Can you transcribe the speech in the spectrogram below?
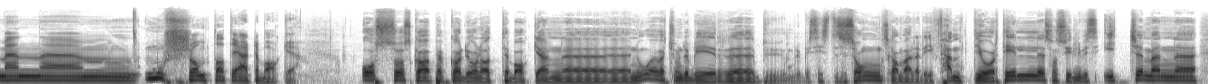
men eh, morsomt at de er tilbake. Og så skal Pep Guardiola tilbake igjen eh, nå. Jeg vet ikke om det blir, eh, om det blir siste sesong. Skal han være der i 50 år til? Sannsynligvis ikke, men eh,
